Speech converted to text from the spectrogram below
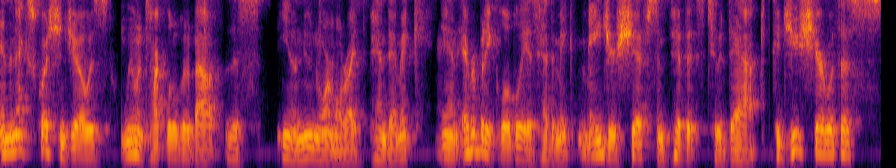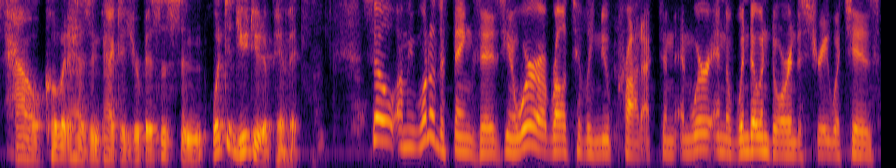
And the next question, Joe, is we want to talk a little bit about this, you know, new normal, right? The pandemic. And everybody globally has had to make major shifts and pivots to adapt. Could you share with us how COVID has impacted your business and what did you do to pivot? So, I mean, one of the things is, you know, we're a relatively new product and, and we're in the window and door industry, which is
